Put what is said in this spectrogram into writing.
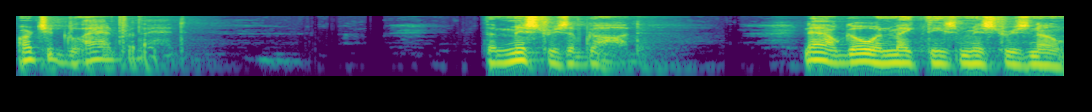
Aren't you glad for that? The mysteries of God. Now go and make these mysteries known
